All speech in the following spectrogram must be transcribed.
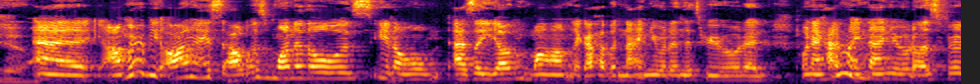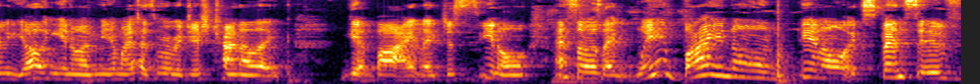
Yeah. And I'm going to be honest, I was one of those, you know, as a young mom, like I have a nine year old and a three year old. And when I had my nine year old, I was fairly young, you know, and me and my husband were just trying to like, get by, like just, you know, and so I was like, we ain't buying no, you know, expensive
